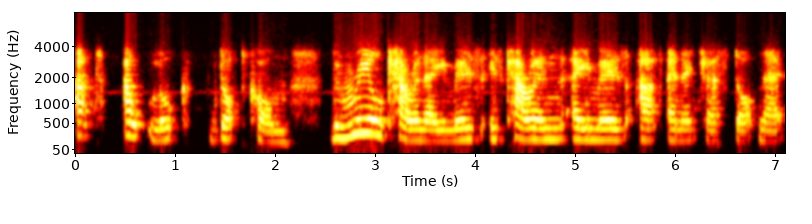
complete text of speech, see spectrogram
at outlook.com. The real Karen Amies is Karen Amies at nhs.net.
